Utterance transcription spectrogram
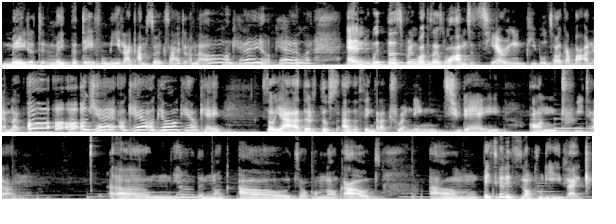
made it, made the day for me." Like I'm so excited. I'm like, "Oh, okay, okay." And with the Springboks as well, I'm just hearing people talk about it. I'm like, "Oh, oh, oh okay, okay, okay, okay, okay." So yeah, those other things that are trending today on Twitter. Um, yeah, the knockout, Telkom knockout. Um, basically it's not really like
